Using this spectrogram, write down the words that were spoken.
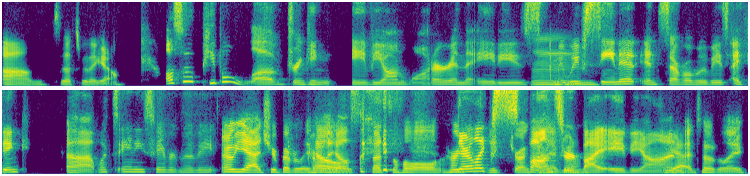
Um, so that's where they go. Also, people love drinking Evian water in the 80s. I mean, we've Mm. seen it in several movies. I think uh what's Annie's favorite movie? Oh yeah, Troop Beverly, Beverly Hills. Hills. That's the whole. Her, They're like sponsored Evian. by Evian. Yeah, totally.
